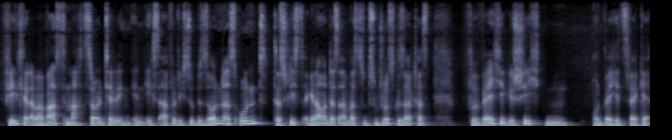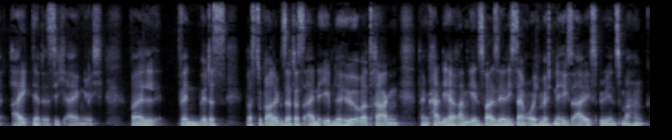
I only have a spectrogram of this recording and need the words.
Fieldcat. Aber was macht Storytelling in XA für dich so besonders? Und das schließt genau an das an, was du zum Schluss gesagt hast. Für welche Geschichten und welche Zwecke eignet es sich eigentlich? Weil wenn wir das, was du gerade gesagt hast, eine Ebene höher übertragen, dann kann die Herangehensweise ja nicht sagen, oh, ich möchte eine XR-Experience machen,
